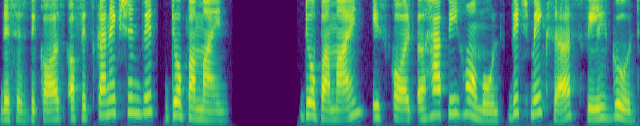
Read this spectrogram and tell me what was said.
This is because of its connection with dopamine. Dopamine is called a happy hormone which makes us feel good.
